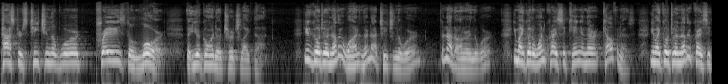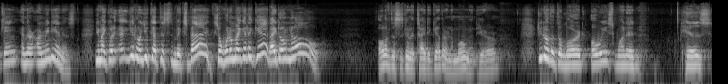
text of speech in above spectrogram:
pastors teaching the word. Praise the Lord that you're going to a church like that. You could go to another one, and they're not teaching the word, they're not honoring the word. You might go to one Christ the King, and they're Calvinist. You might go to another Christ the King and they're Arminianist. You might go to, eh, you know, you've got this mixed bag. So what am I going to get? I don't know. All of this is going to tie together in a moment here. Do you know that the Lord always wanted his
